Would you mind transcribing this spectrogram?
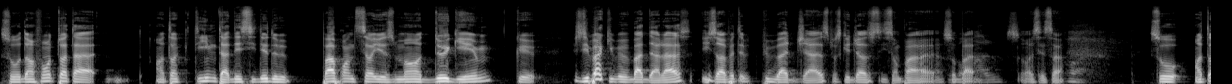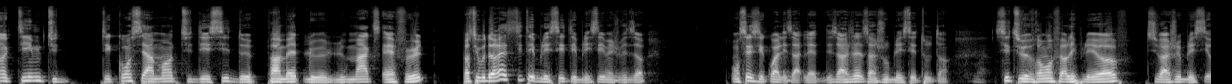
So, dans le fond, toi, t'as, en tant que team, tu as décidé de pas prendre sérieusement deux games que je dis pas qu'ils peuvent battre Dallas, ils auraient peut-être pu battre Jazz parce que Jazz ils sont pas sont pas ouais, c'est ça. Ouais. So en tant que team, tu es consciemment tu décides de pas mettre le, le max effort parce que pour de reste si tu es blessé, tu es blessé mais je veux dire on sait c'est quoi les athlètes. Les athlètes ça joue blessé tout le temps. Ouais. Si tu veux vraiment faire les playoffs, tu vas jouer blessé.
